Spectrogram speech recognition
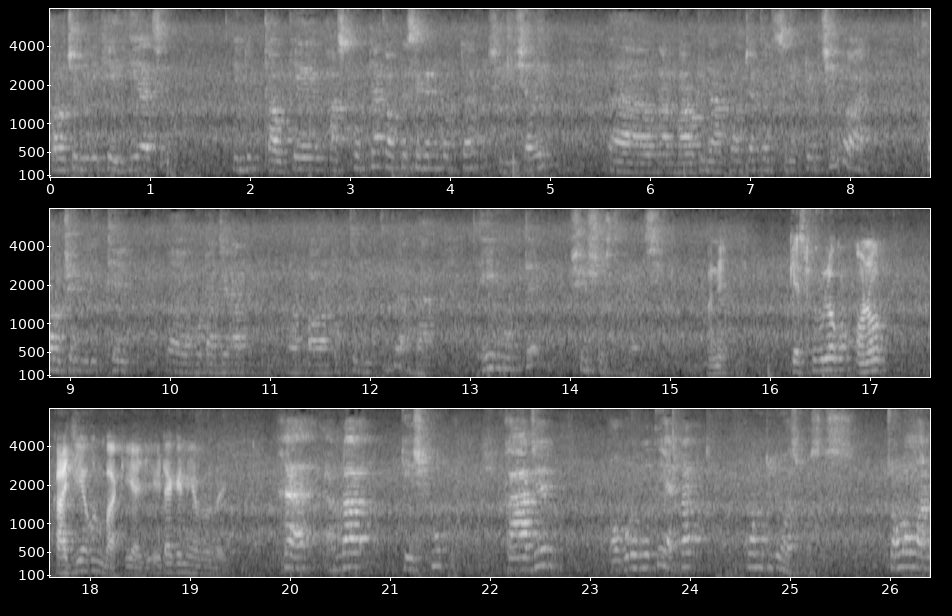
খরচের নিরিখে এগিয়ে আছে। কিন্তু কাউকে ফার্স্ট করতে হয় কাউকে সেকেন্ড করতে হয় সেই হিসাবে আহ, গ্রাম বারোটি গ্রাম পঞ্চায়েতের সিলেক্টেড ছিল আর খরচের আহ, গোটা জেলার পাওয়া তথ্যের ভিত্তিতে আমরা এই মুহূর্তে শীর্ষস্থানে আছি। মানে কেশপুর অনেক কাজই এখন বাকি আছে এটাকে নিয়ে আপনারা হ্যাঁ আমরা কেশপুর কাজের অগ্রগতি একটা কন্টিনিউয়াস প্রসেস চলমান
